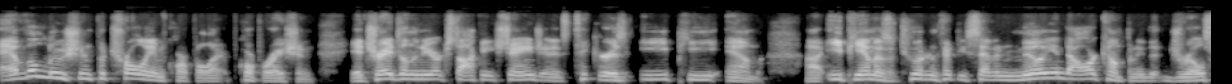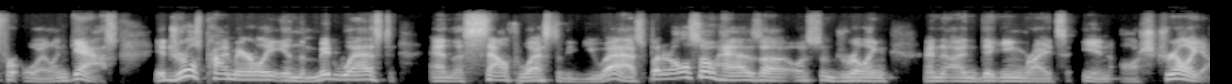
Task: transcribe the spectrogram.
Evolution Petroleum Corporation. It trades on the New York Stock Exchange and its ticker is EPM. Uh, EPM is a $257 million company that drills for oil and gas. It drills primarily in the Midwest and the Southwest of the US, but it also has uh, some drilling and, and digging rights in Australia.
